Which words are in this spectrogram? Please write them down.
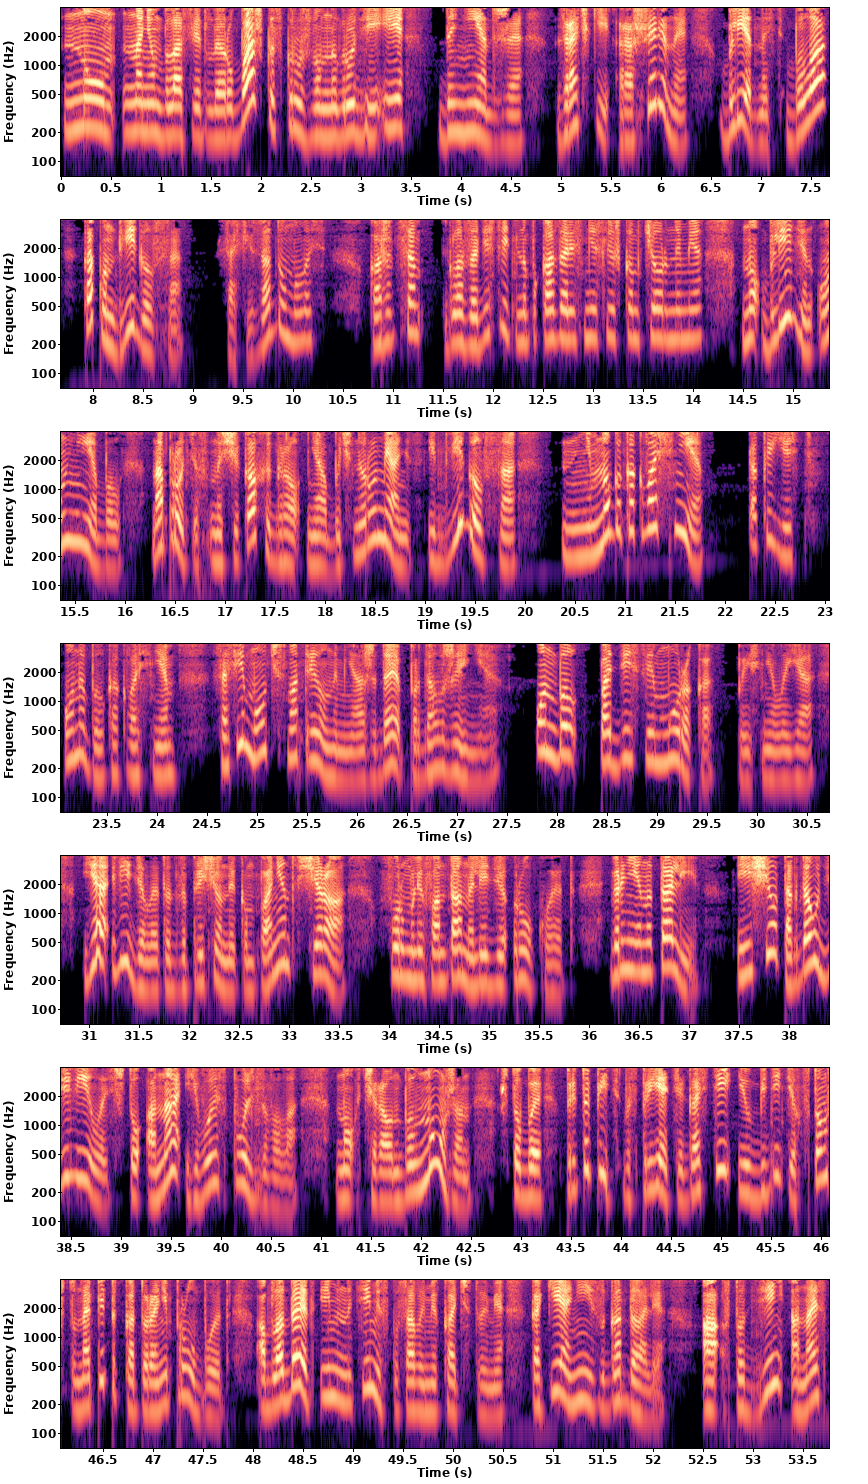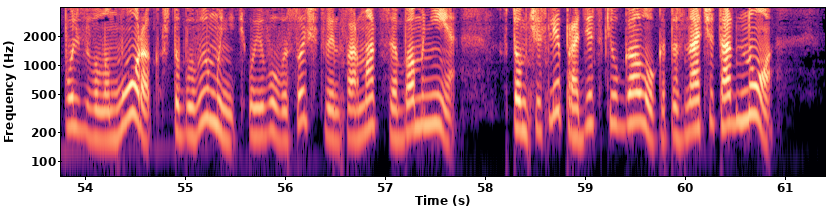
Ну, на нем была светлая рубашка с кружевом на груди и... Да нет же, зрачки расширены, бледность была, как он двигался. Софи задумалась. Кажется, глаза действительно показались мне слишком черными, но бледен он не был. Напротив, на щеках играл необычный румянец и двигался немного как во сне. Так и есть, он и был как во сне. Софи молча смотрела на меня, ожидая продолжения. Он был под действием морока, пояснила я. Я видела этот запрещенный компонент вчера в формуле фонтана леди Рокуэт, вернее Натали. И еще тогда удивилась, что она его использовала. Но вчера он был нужен, чтобы притупить восприятие гостей и убедить их в том, что напиток, который они пробуют, обладает именно теми вкусовыми качествами, какие они и загадали. А в тот день она использовала морок, чтобы выманить у его высочества информацию обо мне, в том числе про детский уголок. Это значит одно.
